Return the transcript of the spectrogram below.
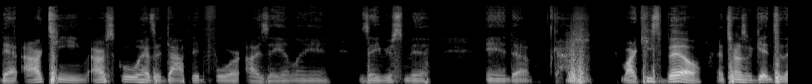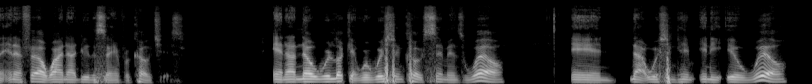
that our team our school has adopted for isaiah land xavier smith and uh, gosh markquese bell in terms of getting to the nfl why not do the same for coaches and i know we're looking we're wishing coach simmons well and not wishing him any ill will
